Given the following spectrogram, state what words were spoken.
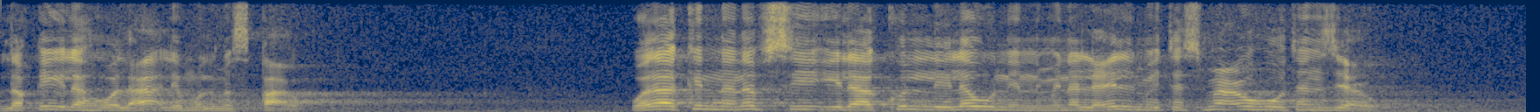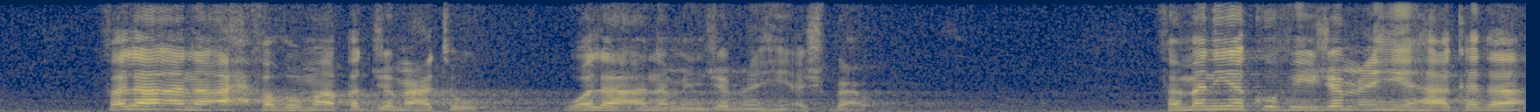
لقيل هو العالم المصقع ولكن نفسي إلى كل لون من العلم تسمعه تنزع. فلا أنا أحفظ ما قد جمعت ولا أنا من جمعه أشبع. فمن يك في جمعه هكذا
